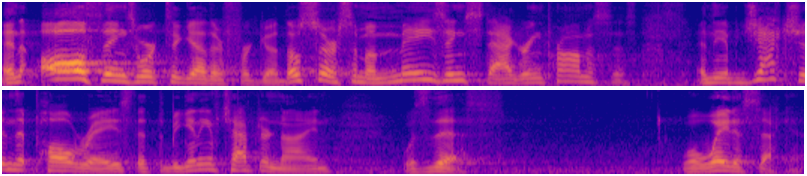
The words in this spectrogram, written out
and all things work together for good. Those are some amazing, staggering promises. And the objection that Paul raised at the beginning of chapter 9 was this well, wait a second.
